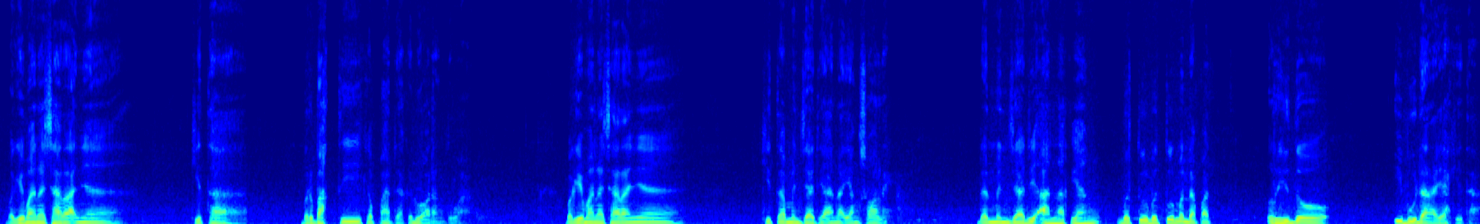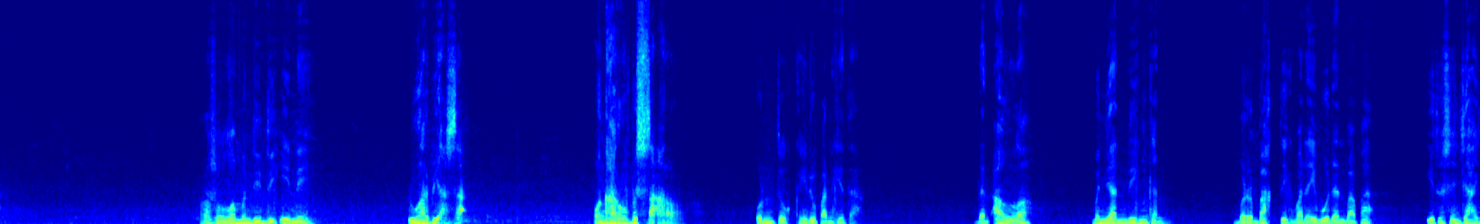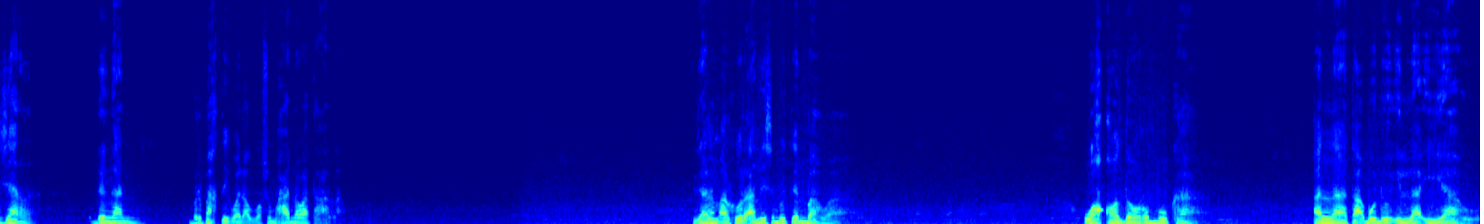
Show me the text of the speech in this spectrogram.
Bagaimana caranya kita berbakti kepada kedua orang tua. Bagaimana caranya kita menjadi anak yang soleh dan menjadi anak yang betul-betul mendapat ridho ibu dan ayah kita. Rasulullah mendidik ini luar biasa. Pengaruh besar untuk kehidupan kita. Dan Allah menyandingkan berbakti kepada ibu dan bapak itu sejajar dengan berbakti kepada Allah Subhanahu wa taala. Di dalam Al-Qur'an disebutkan bahwa wa qadha rabbuka alla ta'budu illa iyyahu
